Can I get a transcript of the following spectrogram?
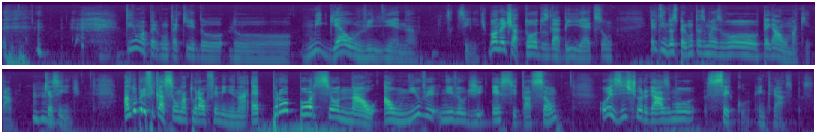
Tem uma pergunta aqui do, do Miguel Vilhena. Seguinte. Boa noite a todos, Gabi e Edson. Ele tem duas perguntas, mas eu vou pegar uma aqui, tá? Uhum. Que é a seguinte. A lubrificação natural feminina é proporcional ao nível, nível de excitação ou existe orgasmo seco, entre aspas?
